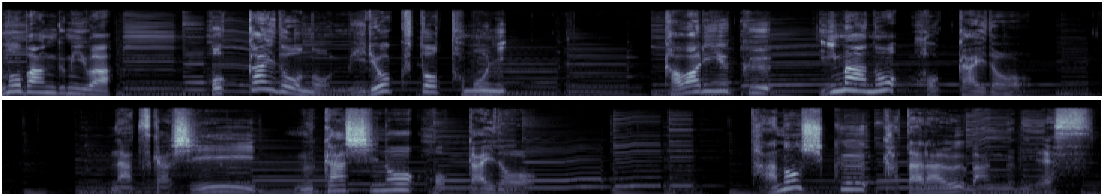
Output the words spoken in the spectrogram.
の番組は北海道の魅力とともに変わりゆく今の北海道。懐かしい昔の北海道。楽しく語らう番組です。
